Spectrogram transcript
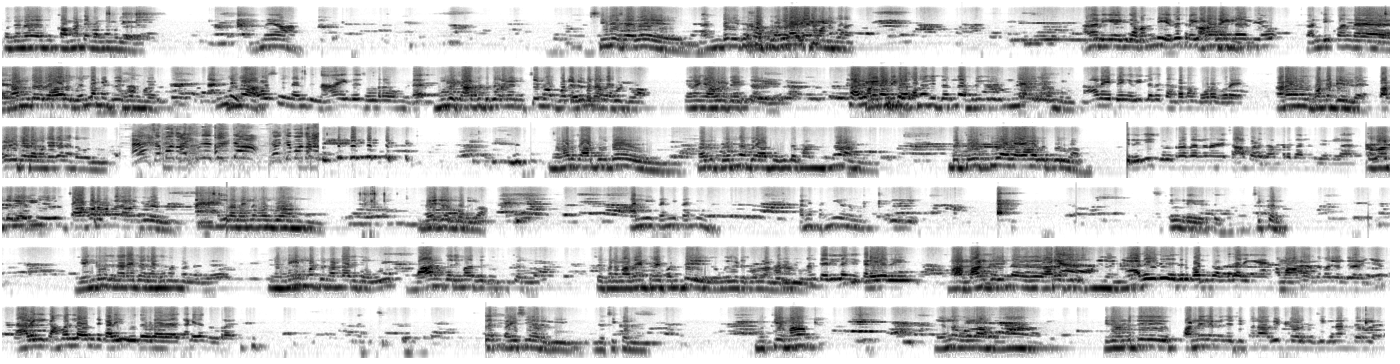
கொஞ்ச நேரம் கமெண்டே பண்ண முடியாது. உண்மையா? சீரியஸாவே நன்றி. கல்யாணம் பண்ண போறேன். ஆனா நீங்க இங்க வந்து எதை ட்ரை பண்றீங்களோ இல்லையோ கண்டிப்பா அந்த நண்டு ராவல் எல்லாமே ட்ரை பண்ணுவேன் நண்டு mostly நண்டு நான் இதை சொல்றேன் உங்ககிட்ட. இங்க சாப்பிட்டு போனவே நிச்சயமா போன ரொம்ப நல்லா போட்டுருவான் ஏன்னா இங்க அவ்வளவு டேஸ்டா இருக்கு. நீங்க. நானே இப்ப எங்க வீட்டுல போய் சண்டை தான் போட போறேன். ஆனா எனக்கு பொண்டாட்டி இல்ல. பக்கத்து வீட்டு கொண்டாடி நட ஒண்ணு இந்த மாதிரி சாப்பிட்டுட்டு அது பொண்ணு அப்படி ஆப்போசிட்ல பண்ணா இந்த டேஸ்ட்ல ரிவ்யூ சொல்றதா இல்ல சாப்பாடு சாப்பிடறதான்னு தெரியல. நம்ம அந்த நேரத்துல இவரு சாப்பாடு தான் கவனிக்கிறாரு நம்ம இன்னும் கொஞ்சம் மேஜர் போட்டுக்கலாம் தண்ணி தண்ணி தண்ணி. அண்ணே தண்ணி வேணும். சிக்கன் கிரேவி சிக்கன் எங்களுக்கு நிறைய பேர் ரெக்கமெண்ட் பண்ணாங்க. இந்த மீன் மட்டும் நல்லா இருக்காது. மான் கறி மாதிரி இருக்கும் சிக்கன் ஸோ இப்போ நம்ம அதையும் ட்ரை பண்ணிட்டு உங்ககிட்ட சொல்லலாம் நான் தெரியல இங்க கிடையாது. மான் அரைச்சி பண்ணிடுவாங்க அதை இது எதிர்பார்த்துட்டு வந்துடாதீங்க. ஆமா அந்த மாதிரி வந்துடுறாங்க நாளைக்கு கமெண்ட்ல வந்து கழுவி ஊத்த விட கண்டிதான் சொல்றேன். ஸ்பைசியா இருக்கு இந்த சிக்கன் முக்கியமா என்ன சொல்லலாம் அப்படின்னா இது வந்துட்டு பண்ணையில மேஞ்ச சிக்கனா வீட்டுல வளர்ந்த சிக்கனான்னு தெரியல.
